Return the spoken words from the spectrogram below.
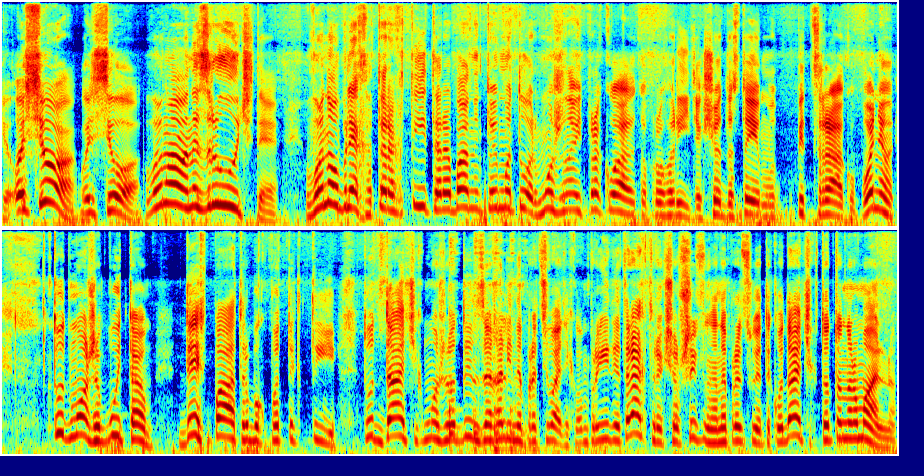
Коротше, ось, о, ось, о, воно незручне. Воно, бляха, тарахти, тарабанить той мотор. Може навіть прокладка прогоріти, якщо достаємо під сраку, поняли? Тут може бути там десь патрубок потекти. Тут датчик може один взагалі не працювати. Як вам приїде трактор, якщо в шифінга не працює такий датчик, то то нормально.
